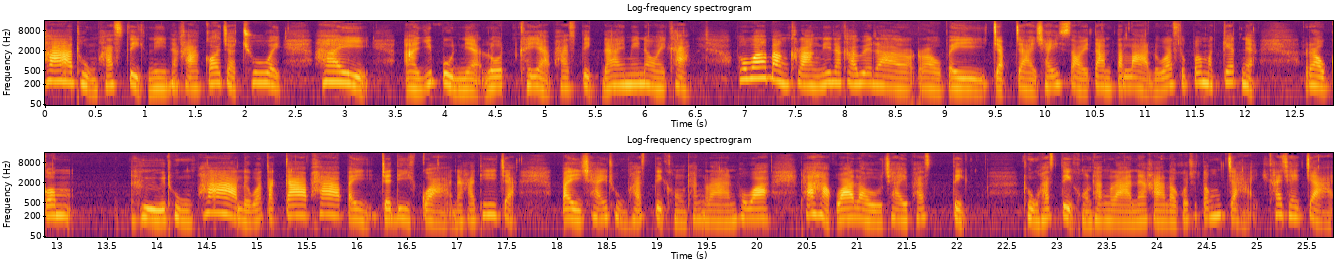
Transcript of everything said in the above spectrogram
ค่าถุงพลาสติกนี้นะคะ ก็จะช่วยให้ญี่ปุ่นเนี่ยลดขยะพลาสติกได้ไม่น้อยค่ะ เพราะว่าบางครั้งนี่นะคะ เวลาเราไปจับจ่ายใช้สอยตามตลาดหรือว่าซูเปอร์มาร์เก็ตเนี่ย เราก็ ถือถุงผ้าหรือว่าตะกร้าผ้าไปจะดีกว่านะคะ ที่จะไปใช้ถุงพลาสติกของทางร้าน เพราะว่าถ้าหากว่าเราใช้พลาสติกถุงพลาสติกของทางร้านนะคะ เราก็จะต้องจ่ายค่าใช้จ่าย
